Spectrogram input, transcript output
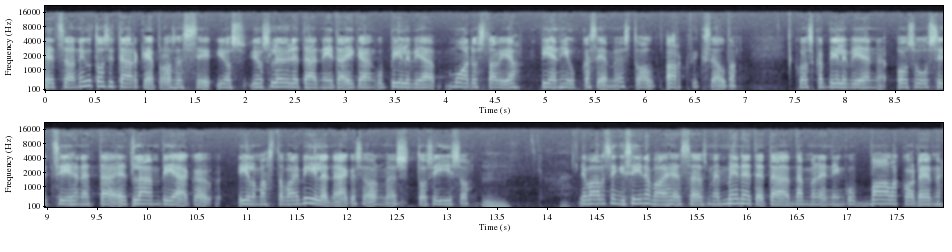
Et se on niin tosi tärkeä prosessi, jos, jos löydetään niitä ikään kuin pilviä muodostavia pienhiukkasia myös tuolta Arktikselta koska pilvien osuus sit siihen, että, että lämpiääkö ilmasta vai viilenääkö, se on myös tosi iso. Mm. Ja varsinkin siinä vaiheessa, jos me menetetään tämmöinen niin valkoinen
